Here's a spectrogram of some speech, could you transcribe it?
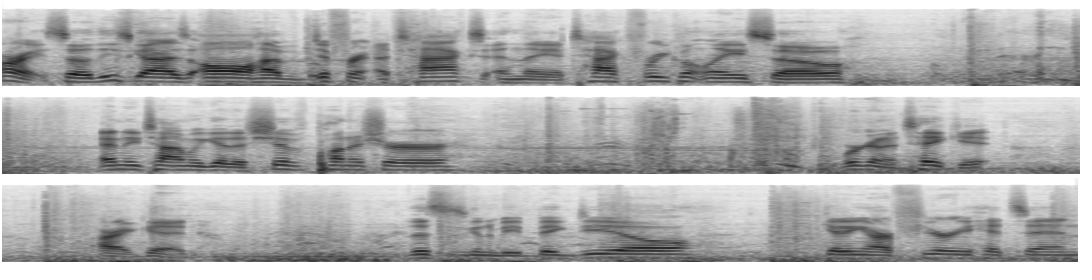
Alright, so these guys all have different attacks and they attack frequently, so anytime we get a Shiv Punisher, we're going to take it. Alright, good. This is going to be a big deal. Getting our Fury hits in.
